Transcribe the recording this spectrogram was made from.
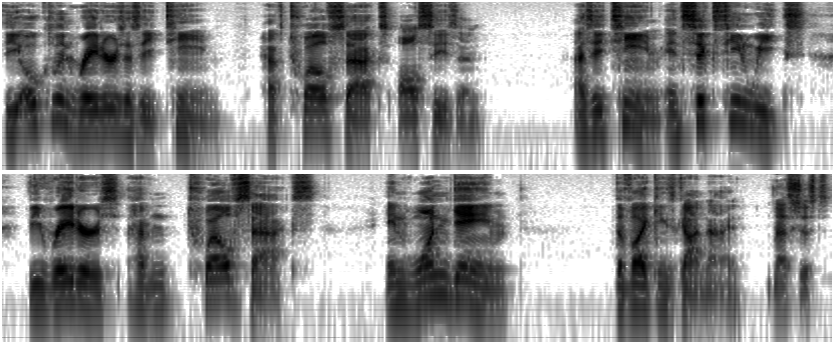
The Oakland Raiders as a team have 12 sacks all season. As a team, in 16 weeks, the Raiders have 12 sacks. In one game, the Vikings got nine. That's just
